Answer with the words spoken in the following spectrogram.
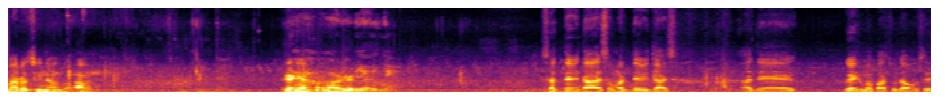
મારો સીન આવે સતદેવીદાસ અમરદેવીદાસ. આજે ગૈરમાં પાછું જવું છે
